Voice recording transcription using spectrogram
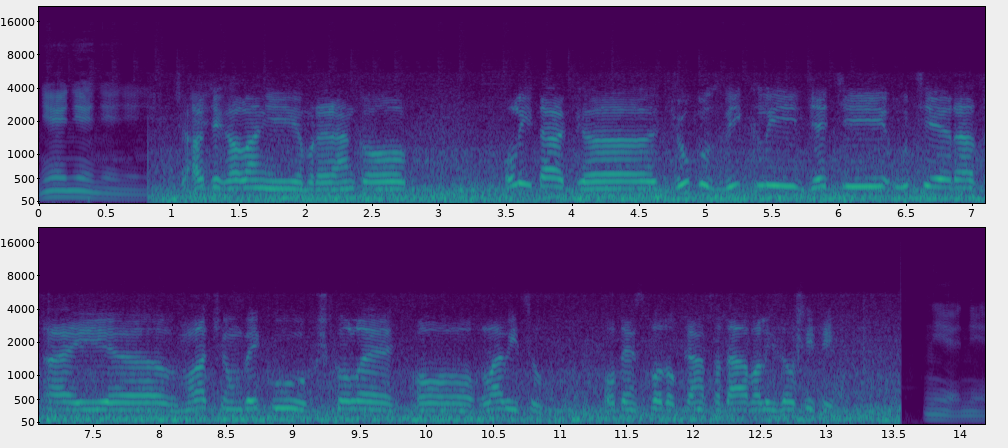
nie, nie, nie, nie. Čaute chalani, dobré ránko. Boli tak e, džugu zvykli deti utierať aj e, v mladšom veku v škole o hlavicu. O ten spodok, kam sa dávali zošity. Nie, nie,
